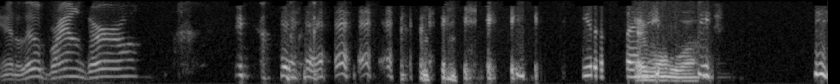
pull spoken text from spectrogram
and a little brown girl. You're They funny. won't walk.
